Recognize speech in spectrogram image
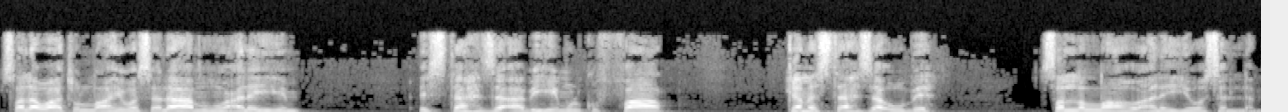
صلوات الله وسلامه عليهم استهزأ بهم الكفار كما استهزأوا به صلى الله عليه وسلم.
